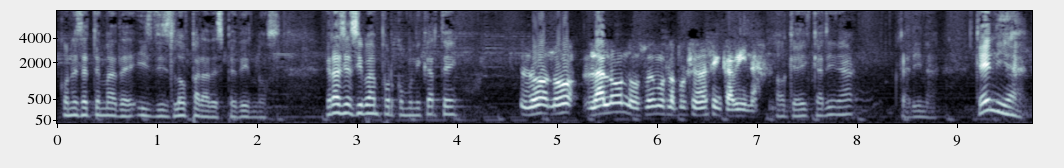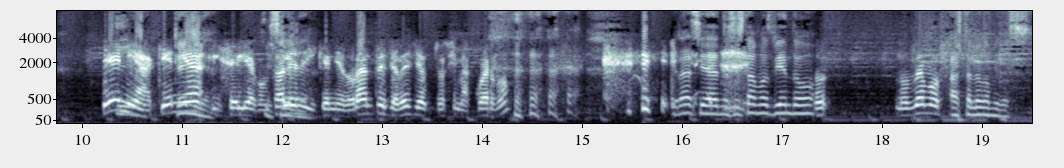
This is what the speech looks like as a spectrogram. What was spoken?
con ese tema de Is This Love para despedirnos. Gracias, Iván, por comunicarte. No, no, Lalo, nos vemos la próxima vez en cabina. Ok, Karina, Karina. Kenia. Kenia, Kenia, Kenia. y Celia González Celia. y, Kenia Dorantes, ya ves, yo, yo sí me acuerdo. Gracias, nos estamos viendo. Nos- Nos vemos. Hasta luego, amigos.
